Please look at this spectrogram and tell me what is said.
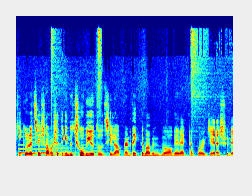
কি করেছে সবার সাথে কিন্তু ছবিও তুলছিল। আপনারা দেখতে পাবেন ব্লগের একটা পর্যায়ে আসলে।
